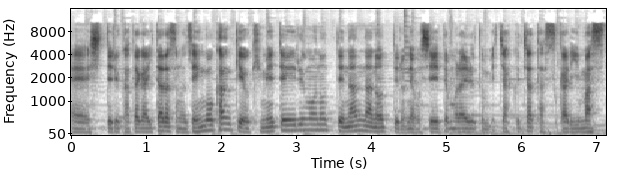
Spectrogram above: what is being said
えー知ってる方がいたら、その前後関係を決めているものって何なのっていうのね、教えてもらえるとめちゃくちゃ助かります。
